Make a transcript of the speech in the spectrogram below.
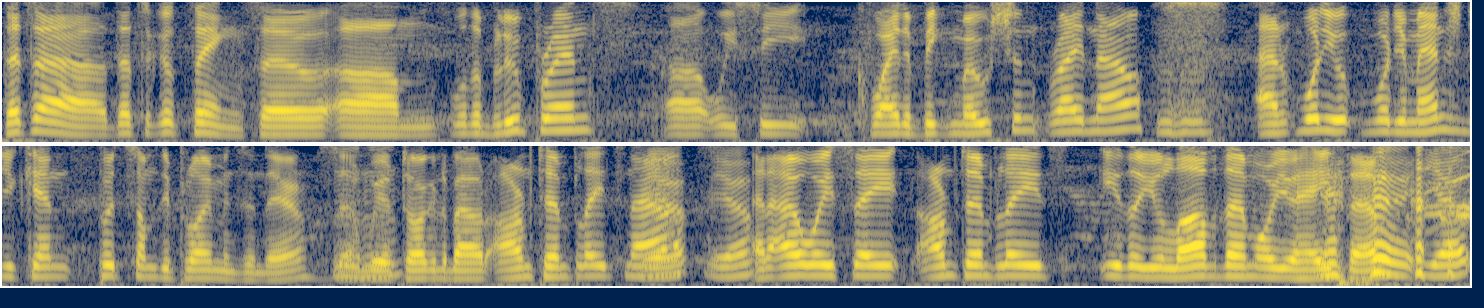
That's a that's a good thing. So um, with the blueprints, uh, we see quite a big motion right now. And what you what you mentioned, you can put some deployments in there. So we're Mhm. talking about ARM templates now. Yep, yep. And I always say ARM templates, either you love them or you hate them. yep,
